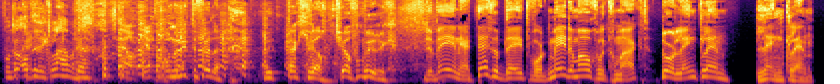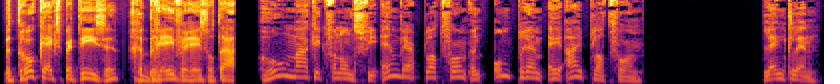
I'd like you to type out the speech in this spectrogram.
Komt er altijd reclames? Snel, je hebt nog een minuut te vullen. Dankjewel, Joe van Buurik. De BNR Tech Update wordt mede mogelijk gemaakt door Lenklen. Lenklen. Betrokken expertise, gedreven resultaat. Hoe maak ik van ons VMware-platform een on-prem AI-platform? Lenklen.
